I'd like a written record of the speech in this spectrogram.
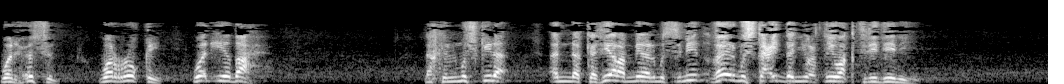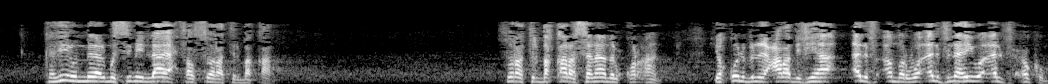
والحسن والرقي والإيضاح. لكن المشكلة أن كثيرا من المسلمين غير مستعد أن يعطي وقت لدينه. كثير من المسلمين لا يحفظ سورة البقرة. سورة البقرة سلام القرآن. يقول ابن العربي فيها ألف أمر وألف نهي وألف حكم.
